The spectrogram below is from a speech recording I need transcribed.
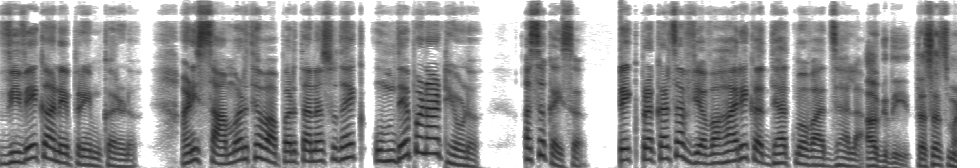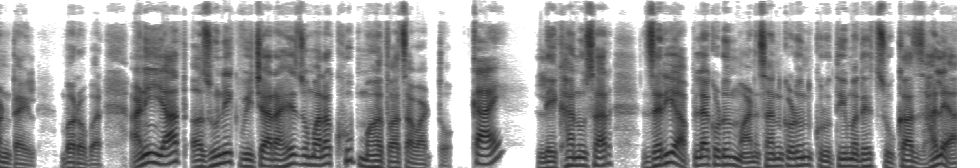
विवेकाने प्रेम करणं आणि सामर्थ्य वापरताना सुद्धा एक उमदेपणा ठेवणं असं कैसं? एक प्रकारचा व्यावहारिक अध्यात्मवाद झाला. अगदी तसंच म्हणता येईल. बरोबर. आणि यात अजून एक विचार आहे जो मला खूप महत्त्वाचा वाटतो. काय? लेखानुसार जरी आपल्याकडून माणसांकडून कृतीमध्ये चुका झाल्या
